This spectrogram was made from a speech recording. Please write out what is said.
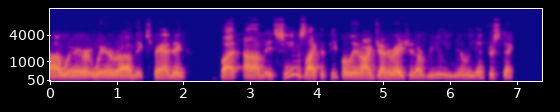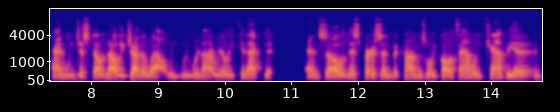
uh, we're we're um, expanding. But um, it seems like the people in our generation are really, really interesting. And we just don't know each other well. We, we, we're not really connected. And so this person becomes what we call a family champion.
